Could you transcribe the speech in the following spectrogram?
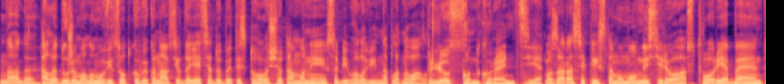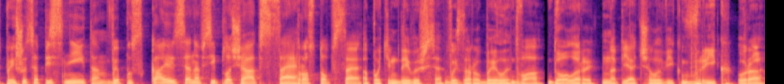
Надо. Але дуже малому відсотку виконавців вдається добитись того, що там вони собі в голові напланували. Плюс конкуренція. Бо зараз якийсь там умовний Серега створює бенд, пишуться пісні там, випускаються на всі площадки. Все, просто все. А потім дивишся, ви заробили 2 долари на 5 чоловік в рік. Ура!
